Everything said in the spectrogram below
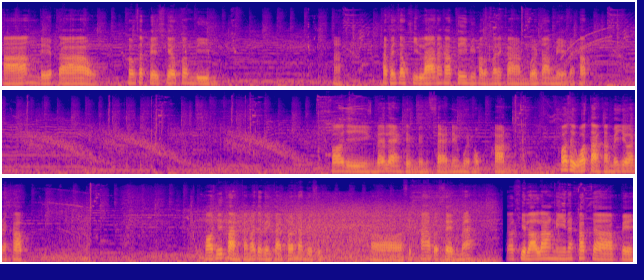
ทั้งเดฟดาว เพิ่มสเปเชียลเพิ่มบีมอะถ้าเป็นเจ้าคิระนะครับที่มีความสามารถในการเบิร์ดดาเมจนะครับก็จะยิงได้แรงถึง 1 1 6 0 0 0 ก็ถือว่าต่างกันไม่เยอะนะครับ เพราะที่ต่างกันก็จะเป็นการเพิ่มดาเมจ10เอ่อ15%ไหมเจ้าคิระล่างนี้นะครับจะเป็น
